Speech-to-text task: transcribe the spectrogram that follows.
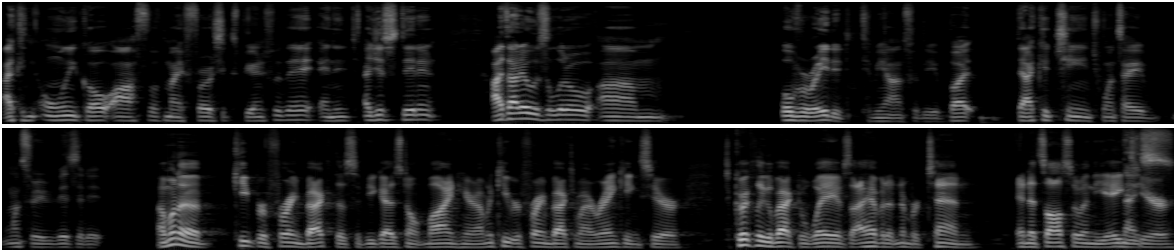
I can only go off of my first experience with it, and it, I just didn't. I thought it was a little um overrated, to be honest with you, but that could change once I once I revisit it. I'm gonna keep referring back to this if you guys don't mind here. I'm gonna keep referring back to my rankings here. To quickly go back to Waves, I have it at number 10, and it's also in the A Nice. tier.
